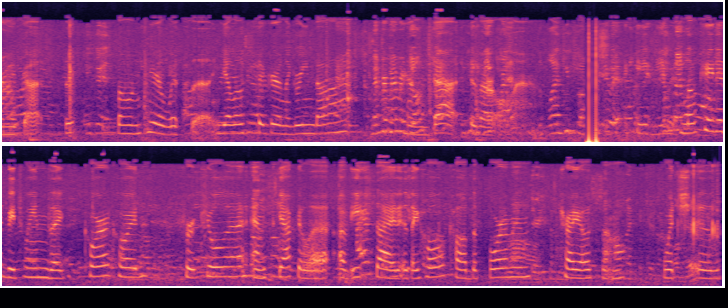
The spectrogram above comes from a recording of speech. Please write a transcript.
then we've got this bone here with the yellow sticker and the green dot on it. Remember, remember, don't that is our ulna. Blood keeps going through it. I can't do it. Located between the coracoid, furcula, and scapula of each side is a hole called the foramen triosseum, which is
